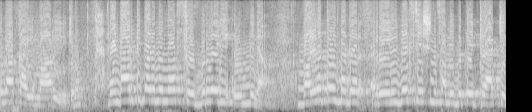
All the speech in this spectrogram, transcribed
തെറിവാക്കായി മാറിയിരിക്കുന്നു. രണ്ടായിരത്തി പതിനൊന്ന് ഫെബ്രുവരി ഒന്നിന് വള്ളത്തോൾ നഗർ റെയിൽവേ സ്റ്റേഷന് സമീപത്തെ ട്രാക്കിൽ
